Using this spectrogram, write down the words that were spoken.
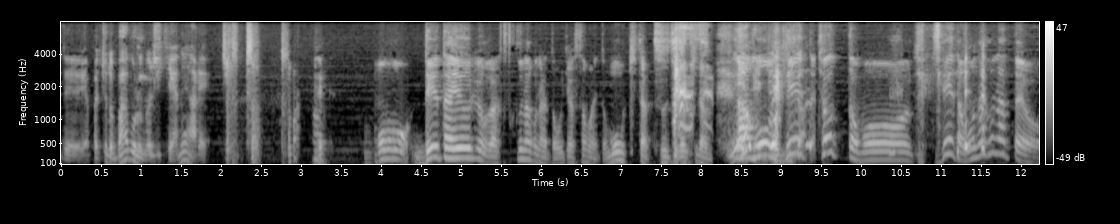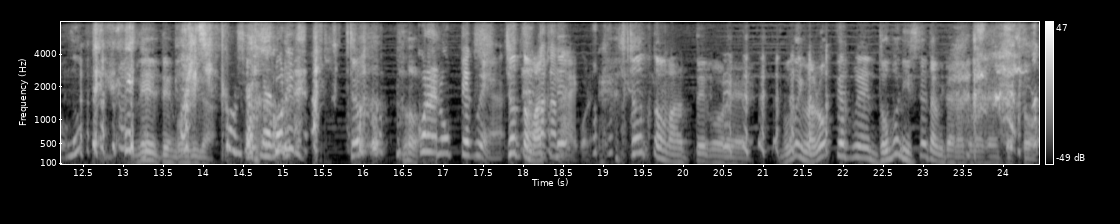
ーで、やっぱりちょっとバブルの時期やね、あれ。ちょちょっと待って。もうデータ容量が少なくなったお客様にと、もう来た通知が来たんいや、もうデータ、ちょっともう、データもなくなったよ。0.5ギガ。これ、ちょっと、これ600円？ちょっと待って高ない？これ。ちょっと待って、これ。僕今600円ドブに捨てたみたいになってません、ちょっと。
